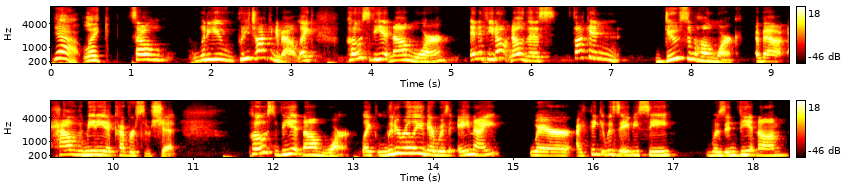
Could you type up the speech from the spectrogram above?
yeah, like So what are you what are you talking about? Like post Vietnam War, and if you don't know this, fucking do some homework about how the media covers some shit. Post Vietnam War, like literally, there was a night where I think it was ABC was in Vietnam.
